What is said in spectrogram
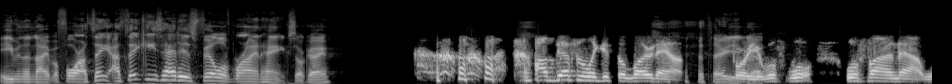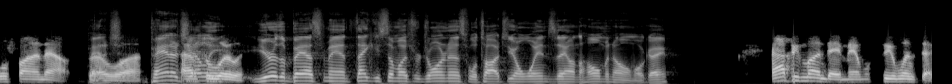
even the night before. I think I think he's had his fill of Bryan Hanks. Okay. I'll definitely get the lowdown you for go. you. We'll we'll we'll find out. We'll find out. So, uh, absolutely, you're the best, man. Thank you so much for joining us. We'll talk to you on Wednesday on the Home and Home. Okay. Happy Monday, man. We'll see you Wednesday.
